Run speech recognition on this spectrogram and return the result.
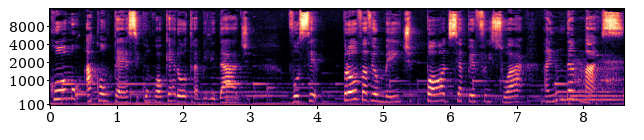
como acontece com qualquer outra habilidade, você provavelmente pode se aperfeiçoar ainda mais.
